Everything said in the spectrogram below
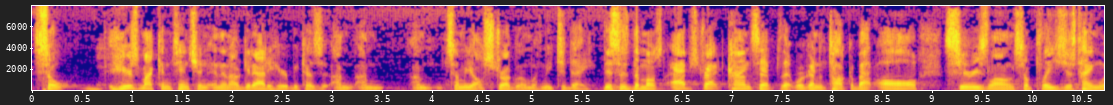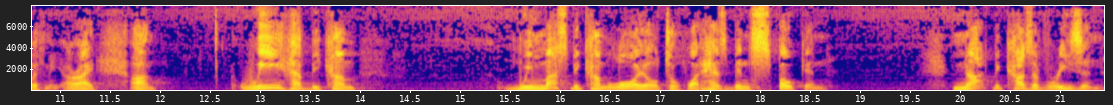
So here's my contention, and then I'll get out of here because I'm, I'm, I'm, some of y'all struggling with me today. This is the most abstract concept that we're going to talk about all series long, so please just hang with me, all right? Um, we have become, we must become loyal to what has been spoken, not because of reason,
